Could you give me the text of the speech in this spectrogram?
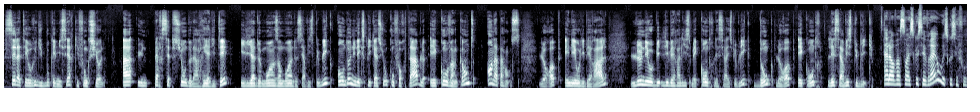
c'est la théorie du bouc émissaire qui fonctionne. À une perception de la réalité, il y a de moins en moins de services publics, on donne une explication confortable et convaincante en apparence. L'Europe est néolibérale, le néolibéralisme est contre les services publics, donc l'Europe est contre les services publics. Alors Vincent, est-ce que c'est vrai ou est-ce que c'est faux?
